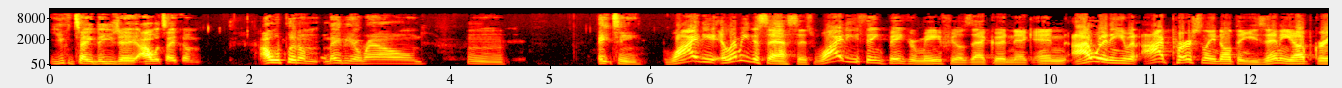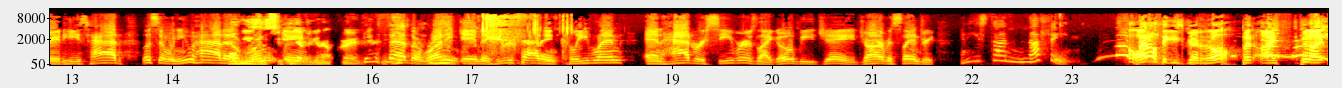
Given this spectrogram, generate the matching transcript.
You can take DJ. I would take him. I would put him maybe around hmm, eighteen. Why do you, let me just ask this? Why do you think Baker Mayfield's that good, Nick? And I wouldn't even. I personally don't think he's any upgrade. He's had. Listen, when you had a Oh, he's a running game, significant upgrade. he's had the running game that he's had in Cleveland and had receivers like OBJ, Jarvis Landry, and he's done nothing. Oh, I don't think he's good at all. But I, but I,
